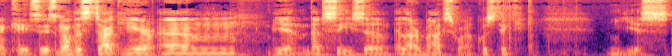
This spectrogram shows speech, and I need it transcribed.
Okay, so it's got this tag here. Um, yeah, that says uh, LR Baggs for acoustic. Yes.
